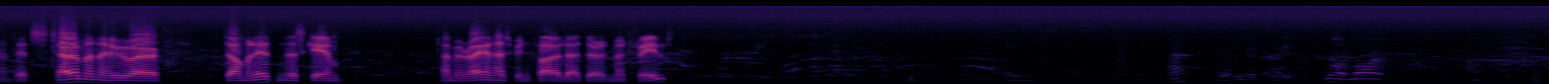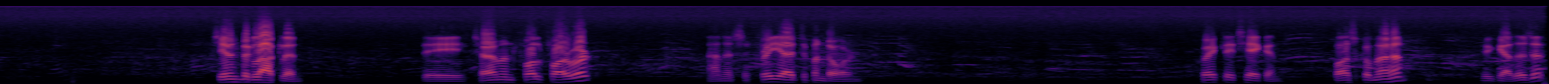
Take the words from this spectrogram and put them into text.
And it's Termon who are dominating this game. Tommy Ryan has been fouled out there at midfield. James McLaughlin, the Termon full forward, and it's a free out to Bundoran. Quickly taken. Bosco Mohan, who gathers it.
